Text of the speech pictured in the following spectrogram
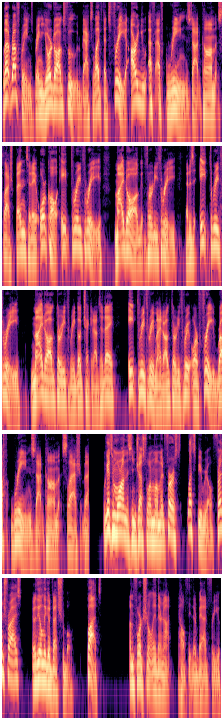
Let Ruff Greens bring your dog's food back to life. That's free, R-U-F-F greens.com slash Ben today or call 833-MY-DOG-33. That is 833-MY-DOG-33. Go check it out today. 833-MY-DOG-33 or free, ruffgreens.com slash Ben. We'll get to more on this in just one moment. First, let's be real. French fries, they're the only good vegetable. But Unfortunately, they're not healthy. They're bad for you.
